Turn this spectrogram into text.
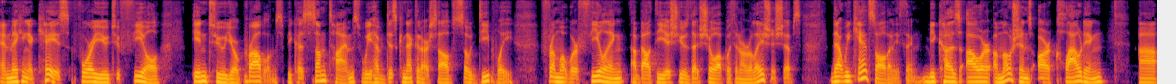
and making a case for you to feel into your problems because sometimes we have disconnected ourselves so deeply from what we're feeling about the issues that show up within our relationships that we can't solve anything because our emotions are clouding uh,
